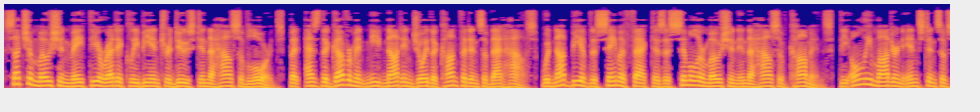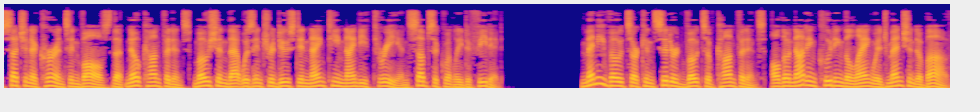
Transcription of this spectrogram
Such a motion may theoretically be introduced in the House of Lords, but, as the government need not enjoy the confidence of that House, would not be of the same effect as a similar motion in the House of Commons. The only modern instance of such an occurrence involves the no confidence motion that was introduced in 1993 and subsequently defeated. Many votes are considered votes of confidence, although not including the language mentioned above.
